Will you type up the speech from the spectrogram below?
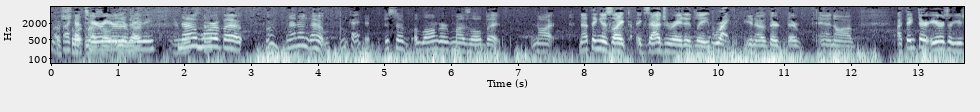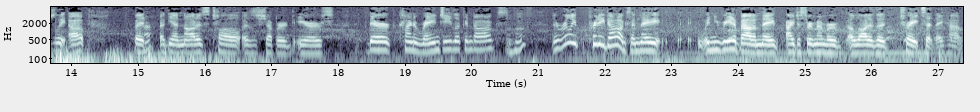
a like a short terrier, muzzle either. maybe? No, more of a. I don't know. Okay. Just a, a longer muzzle, but not. Nothing is like exaggeratedly. Right. You know, they're they're and uh, I think their ears are usually up, but Uh-huh. again, not as tall as shepherd ears. They're kind of rangy looking dogs. Mm-hmm. They're really pretty dogs, and they, when you read about them, they. I just remember a lot of the traits that they have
